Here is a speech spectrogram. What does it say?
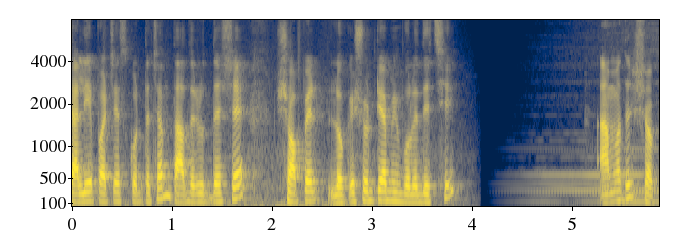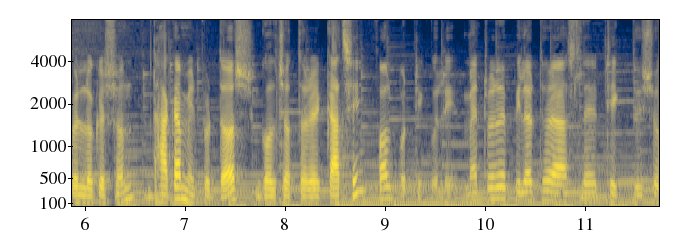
চালিয়ে পারচেস করতে চান, তাদের উদ্দেশ্যে শপের লোকেশনটি আমি বলে দিচ্ছি। আমাদের শপের লোকেশন ঢাকা মিরপুর দশ, গোল চত্বরের কাছে ফলপট্টি গলি। মেট্রো রেল পিলার ধরে আসলে ঠিক দুশো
